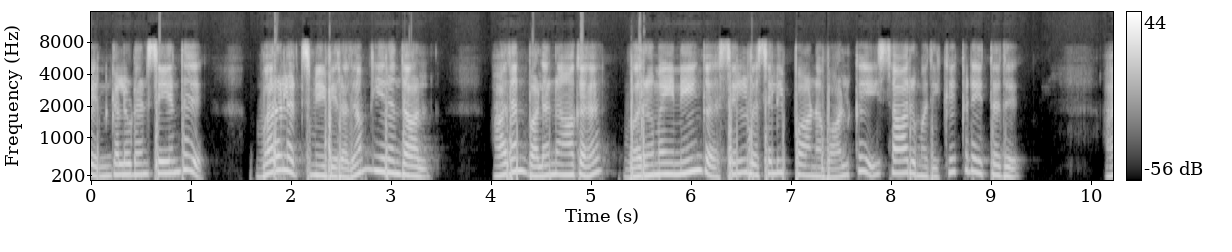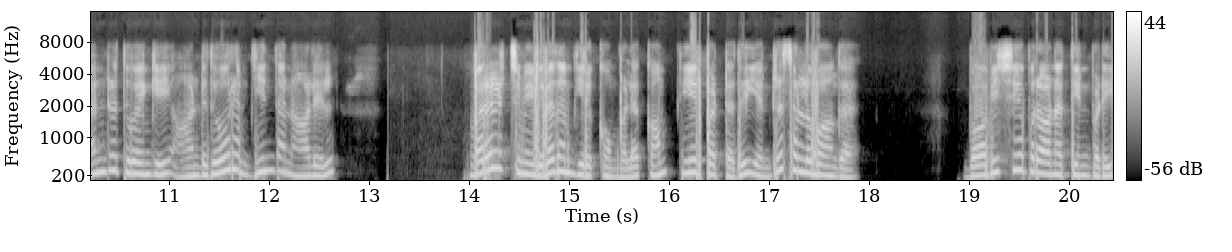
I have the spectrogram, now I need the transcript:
பெண்களுடன் சேர்ந்து வரலட்சுமி விரதம் இருந்தாள். அதன் பலனாக வறுமை நீங்க செல்வ செழிப்பான வாழ்க்கை சாருமதிக்கு கிடைத்தது. அன்று துவங்கி ஆண்டுதோறும் இந்த நாளில் வரலட்சுமி விரதம் இருக்கும் வழக்கம் ஏற்பட்டது என்று சொல்லுவாங்க. பவிஷ்ய புராணத்தின்படி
